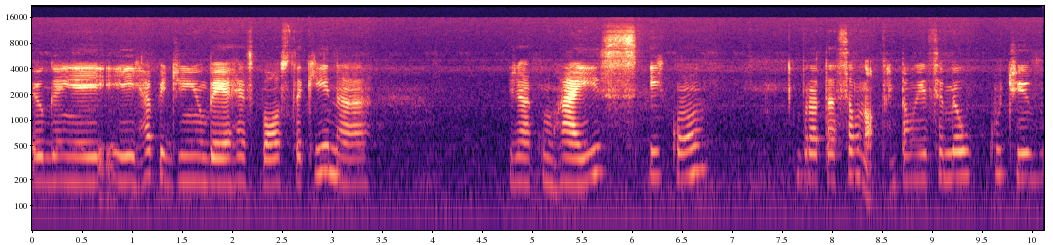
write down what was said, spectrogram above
eu ganhei e rapidinho veio a resposta aqui na já com raiz e com brotação nova. Então esse é meu cultivo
